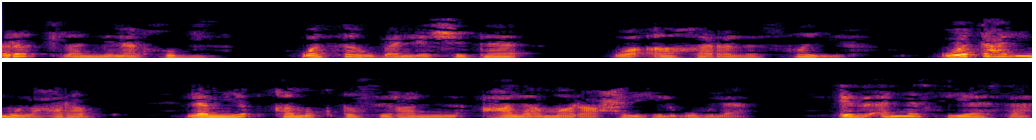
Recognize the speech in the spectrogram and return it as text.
رطلا من الخبز وثوبا للشتاء وآخر للصيف. وتعليم العرب لم يبق مقتصرا على مراحله الأولى إذ أن السياسة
